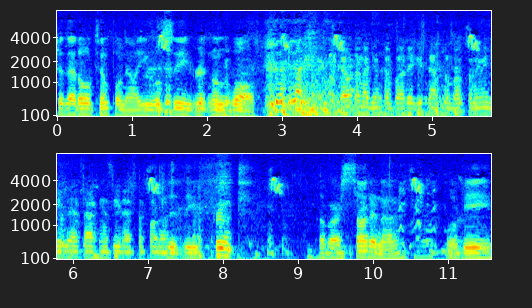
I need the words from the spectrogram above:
to that old temple now, you will see written on the wall Ha oda megyünk abba a régi templomba, akkor mindig lehet látni az írást a falon. that the fruit of our sadhana will be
